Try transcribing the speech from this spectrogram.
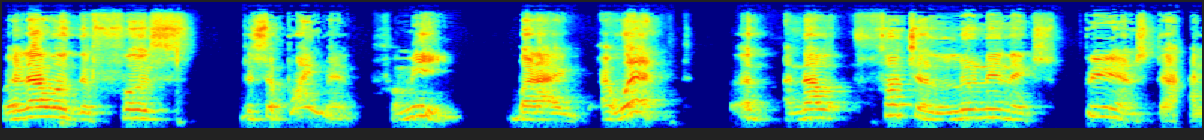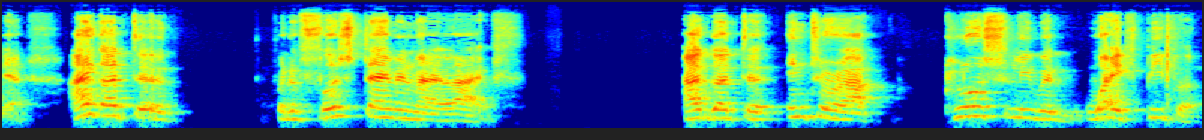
Well, that was the first disappointment for me, but I, I went. And that was such a learning experience, Tanya. I got to, for the first time in my life, I got to interact closely with white people.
